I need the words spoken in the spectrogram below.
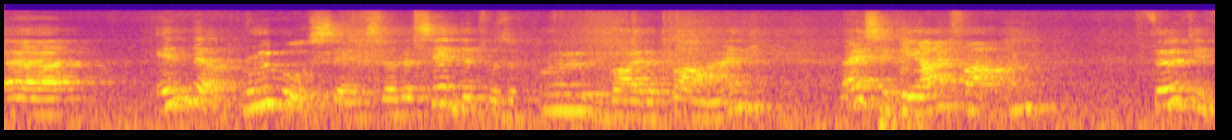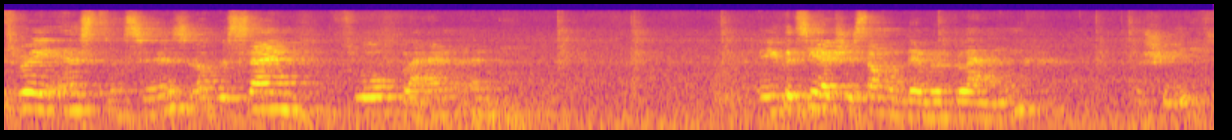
uh, in the approval set, so the set that was approved by the client, basically I found 33 instances of the same floor plan and you can see actually some of them were blank, the sheets.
